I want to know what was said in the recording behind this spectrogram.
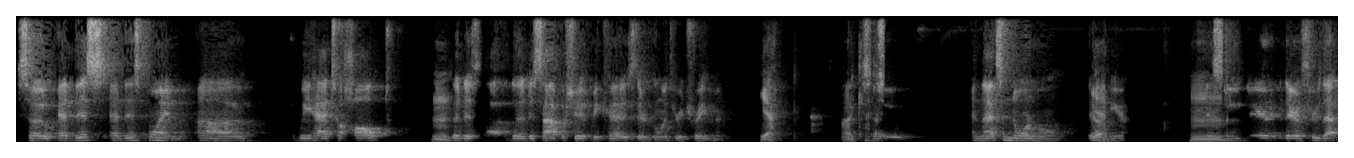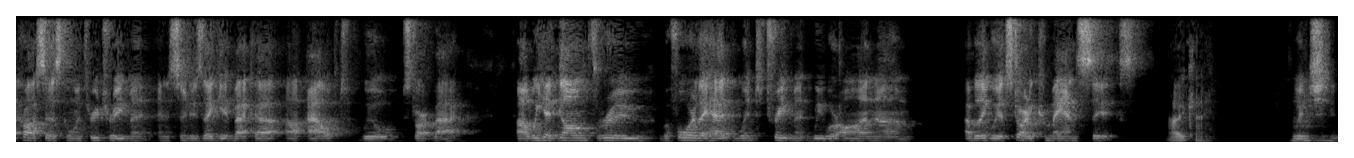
So at this at this point, uh, we had to halt Hmm. the dis- the discipleship because they're going through treatment. Yeah. Okay. So, and that's normal down here. Hmm. And so they're they're through that process, going through treatment, and as soon as they get back out, uh, out we'll start back. Uh, we had gone through before they had went to treatment. We were on, um, I believe we had started Command Six, Okay. which is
